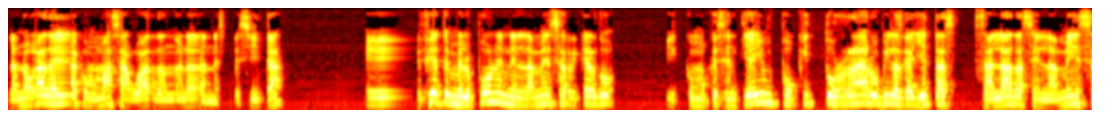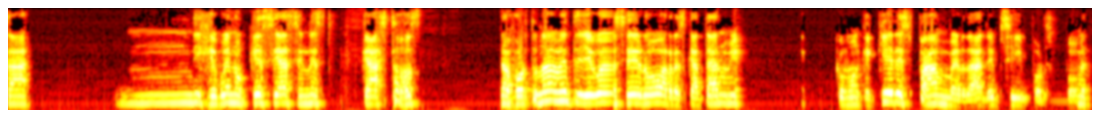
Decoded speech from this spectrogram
La nogada era como más aguada, no era tan espesita. Eh, fíjate, me lo ponen en la mesa, Ricardo, y como que sentí ahí un poquito raro, vi las galletas saladas en la mesa, mm, dije, bueno, ¿qué se hace en estos casos? Afortunadamente llegó el cero a rescatarme, como que quieres pan, ¿verdad? Sí, por supuesto. Me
